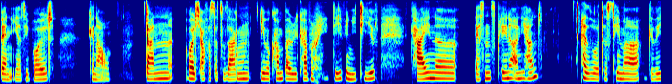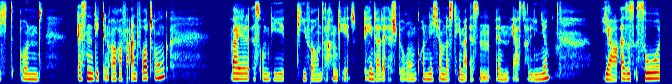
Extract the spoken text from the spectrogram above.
wenn ihr sie wollt. Genau. Dann wollte ich auch was dazu sagen. Ihr bekommt bei Recovery definitiv keine Essenspläne an die Hand. Also, das Thema Gewicht und Essen liegt in eurer Verantwortung weil es um die tieferen Sachen geht hinter der Essstörung und nicht um das Thema Essen in erster Linie. Ja, also, es ist so,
